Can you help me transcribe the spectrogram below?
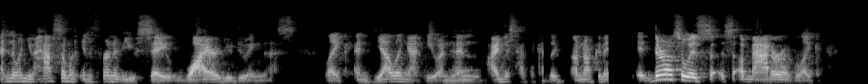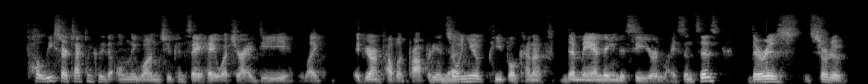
And then when you have someone in front of you say, why are you doing this? Like, and yelling at you. And, yeah. and I just have to, like, I'm not going to, there also is a matter of like, police are technically the only ones who can say, hey, what's your ID? Like, if you're on public property. And yeah. so when you have people kind of demanding to see your licenses, there is sort of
